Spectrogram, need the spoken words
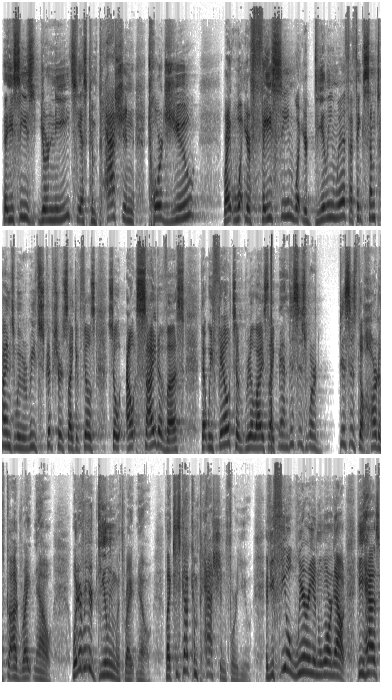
That he sees your needs. He has compassion towards you right? What you're facing, what you're dealing with. I think sometimes when we read scripture, it's like it feels so outside of us that we fail to realize, like, man, this is where, this is the heart of God right now. Whatever you're dealing with right now, like he's got compassion for you. If you feel weary and worn out, he has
